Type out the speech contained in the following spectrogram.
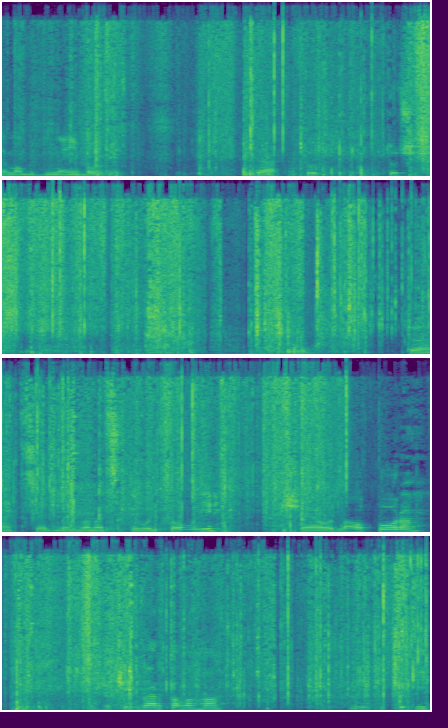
це, мабуть, до неї болти. Так, а тут, тут щось. Так, це для 12 вольтової. Ще одна опора. Четверта нога. І тут такий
